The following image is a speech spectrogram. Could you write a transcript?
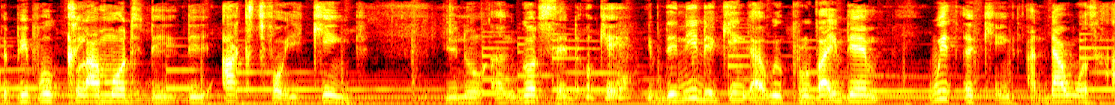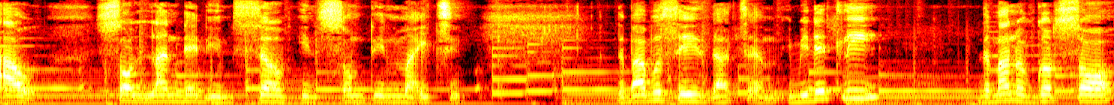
the people clamored, they, they asked for a king, you know, and God said, okay, if they need a king, I will provide them with a king. And that was how Saul landed himself in something mighty. The Bible says that um, immediately the man of God saw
